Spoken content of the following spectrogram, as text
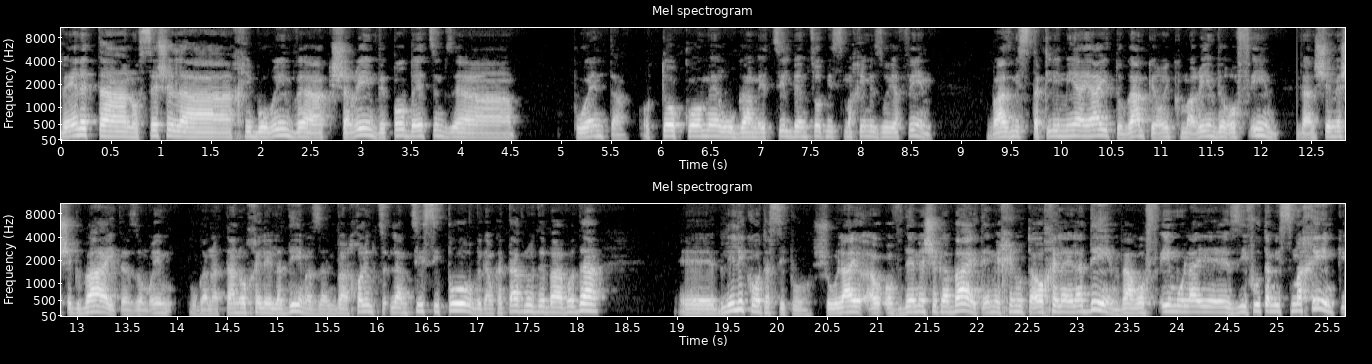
ואין את הנושא של החיבורים והקשרים, ופה בעצם זה הפואנטה. אותו כומר הוא גם הציל באמצעות מסמכים מזויפים, ואז מסתכלים מי היה איתו, גם כן אומרים כמרים ורופאים, ואנשי משק בית, אז אומרים, הוא גם נתן אוכל לילדים, אז אני יכול להמציא סיפור, וגם כתבנו את זה בעבודה, אה, בלי לקרוא את הסיפור, שאולי עובדי משק הבית, הם הכינו את האוכל לילדים, והרופאים אולי אה, זייפו את המסמכים, כי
